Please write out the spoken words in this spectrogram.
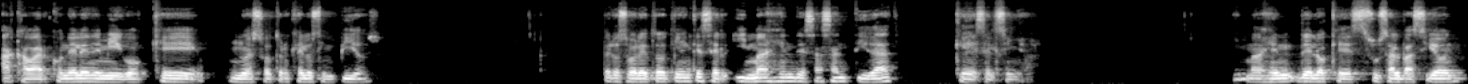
acabar con el enemigo que no es otro que los impíos. Pero sobre todo tienen que ser imagen de esa santidad que es el Señor imagen de lo que es su salvación,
